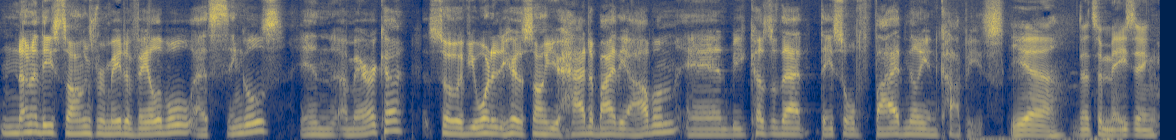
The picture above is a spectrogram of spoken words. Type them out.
none of these songs were made available as singles in America. So if you wanted to hear the song, you had to buy the album. And because of that, they sold 5 million copies. Yeah. That's amazing.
